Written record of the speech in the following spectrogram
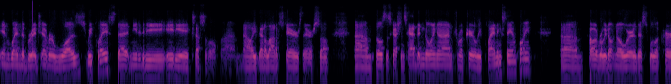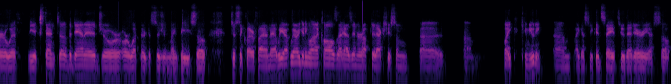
and when the bridge ever was replaced, that it needed to be ADA accessible. Um, now you've got a lot of stairs there, so um, those discussions had been going on from a purely planning standpoint. Um, however, we don't know where this will occur with the extent of the damage or or what their decision might be. So, just to clarify on that, we are we are getting a lot of calls that has interrupted actually some uh, um, bike commuting, um, I guess you could say, through that area. So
